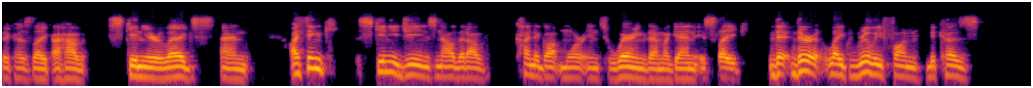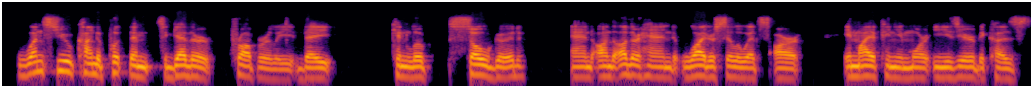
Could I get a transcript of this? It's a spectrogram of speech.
because like I have skinnier legs and I think skinny jeans now that I've kind of got more into wearing them again it's like they're, they're like really fun because once you kind of put them together properly they can look so good. And on the other hand wider silhouettes are in my opinion more easier because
